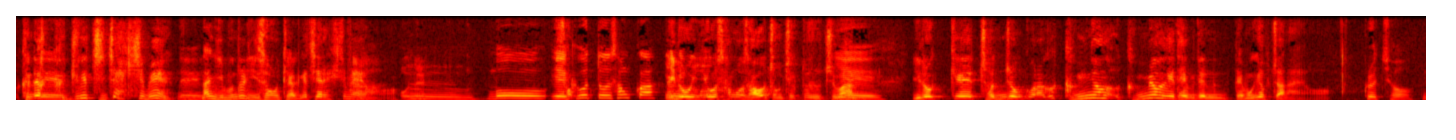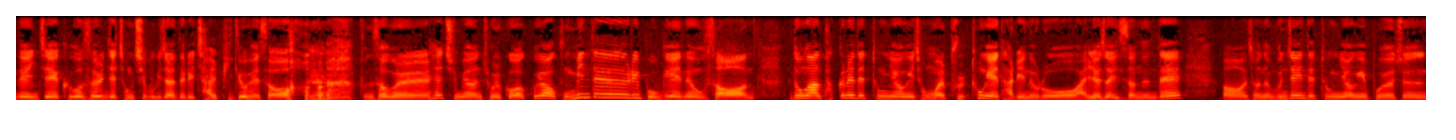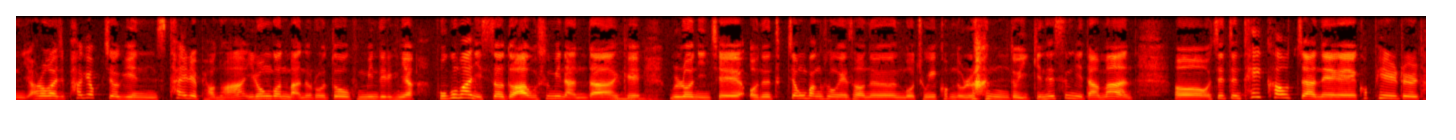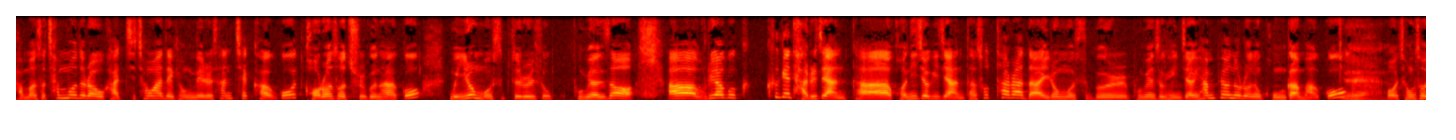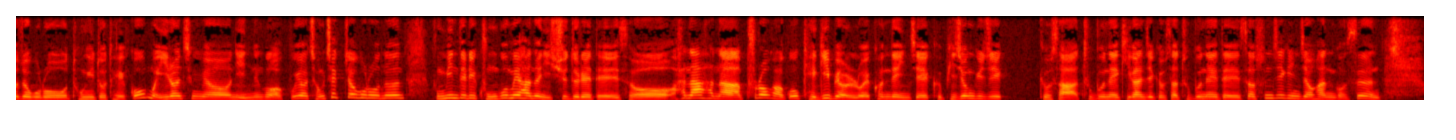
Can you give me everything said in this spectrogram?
근데 네. 그 중에 진짜 핵심이 네. 난 이분들 이성을 태하는 게 제일 핵심이에요. 아, 오늘 음, 뭐, 예, 성- 그것도 성과. 1호, 아니고. 2호, 3호, 4호 정책도 좋지만 예. 이렇게 전 정권하고 극명, 극명하게 대비되는 대목이 없잖아요. 그렇죠. 근데 이제 그것을 이제 정치부 기자들이 잘 비교해서 예. 분석을 해주면 좋을 것 같고요. 국민들이 보기에는 우선 그동안 박근혜 대통령이 정말 불통의 달인으로 알려져 음. 있었는데 어, 저는 문재인 대통령이 보여준 여러 가지 파격적인 스타일의 변화, 이런 음. 것만으로도 국민들이 그냥 보고만 있어도 아, 웃음이 난다. 이렇게, 음. 물론 이제 어느 특정 방송에서는 뭐 종이컵 논란도 있긴 했습니다만, 어, 어쨌든 테이크아웃 잔에 커피를 담아서 참모들하고 같이 청와대 경내를 산책하고, 걸어서 출근하고, 뭐 이런 모습들을 쏙 보면서, 아, 우리하고 크- 크게 다르지 않다, 권위적이지 않다, 소탈하다, 이런 모습을 보면서 굉장히 한편으로는 공감하고, 예. 어, 정서적으로 동의도 되고 뭐 이런 측면이 있는 것 같고요. 정책적으로는 국민들이 궁금해하는 이슈들에 대해서 하나하나 풀어가고 계기별로 예컨대 이제 그 비정규직 교사 두 분의 기간제 교사 두 분에 대해서 순직 인정한 것은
